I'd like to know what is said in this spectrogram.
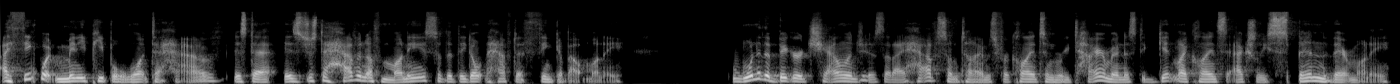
I think what many people want to have is to is just to have enough money so that they don't have to think about money. One of the bigger challenges that I have sometimes for clients in retirement is to get my clients to actually spend their money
